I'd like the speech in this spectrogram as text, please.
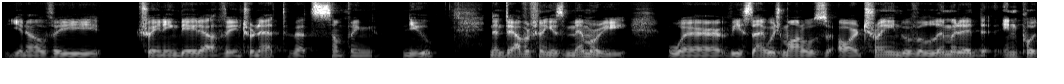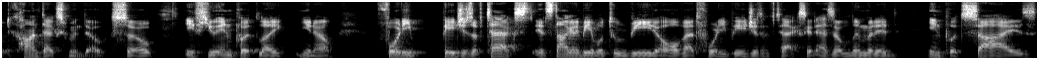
you know, the training data of the internet. That's something new. And then the other thing is memory, where these language models are trained with a limited input context window. So if you input like, you know, 40 pages of text, it's not going to be able to read all that 40 pages of text. It has a limited input size,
